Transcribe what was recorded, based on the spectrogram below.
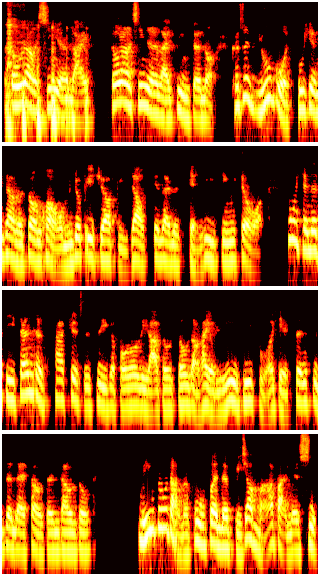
都让新人来，都让新人来竞争哦。可是如果出现这样的状况，我们就必须要比较现在的潜力新秀哦。目前的 DeSantis 他确实是一个佛罗里达州州长，他有民意基础，而且声势正在上升当中。民主党的部分呢，比较麻烦的是，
